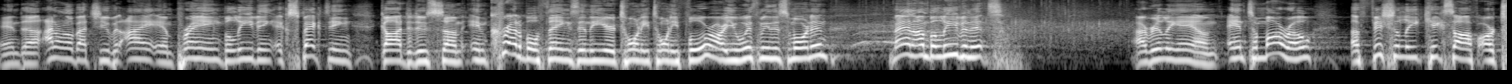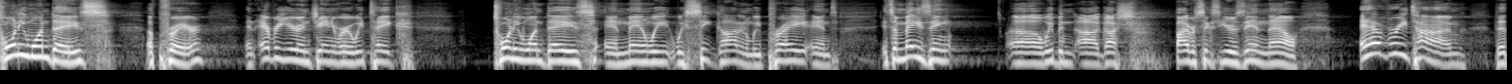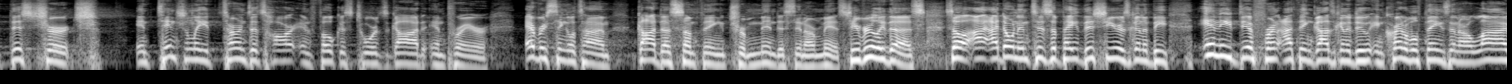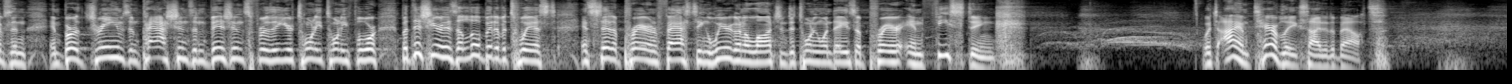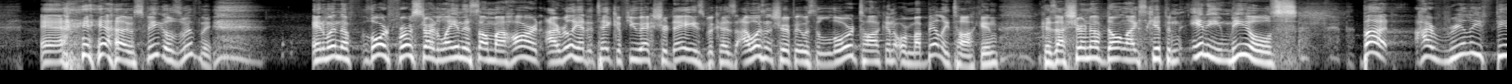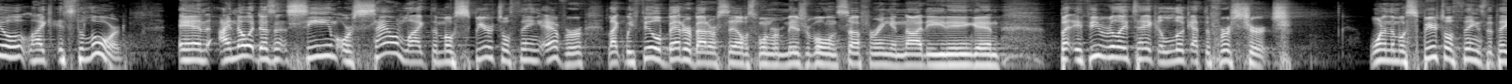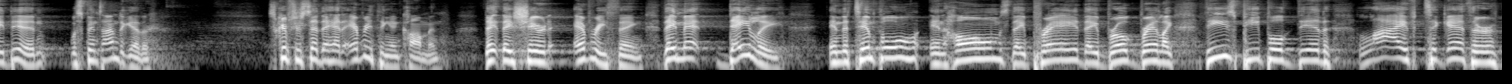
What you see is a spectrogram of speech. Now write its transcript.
And uh, I don't know about you, but I am praying, believing, expecting God to do some incredible things in the year 2024. Are you with me this morning? Man, I'm believing it. I really am. And tomorrow officially kicks off our 21 days of prayer. And every year in January, we take 21 days, and man, we, we seek God and we pray, and it's amazing. Uh, we've been, uh, gosh, five or six years in now. Every time that this church intentionally turns its heart and focus towards God in prayer, every single time God does something tremendous in our midst. He really does. So I, I don't anticipate this year is going to be any different. I think God's going to do incredible things in our lives and, and birth dreams and passions and visions for the year 2024. But this year is a little bit of a twist. Instead of prayer and fasting, we're going to launch into 21 days of prayer and feasting, which I am terribly excited about. And yeah, Spiegel's with me. And when the Lord first started laying this on my heart, I really had to take a few extra days because I wasn't sure if it was the Lord talking or my belly talking, because I sure enough don't like skipping any meals. But I really feel like it's the Lord. And I know it doesn't seem or sound like the most spiritual thing ever, like we feel better about ourselves when we're miserable and suffering and not eating. And but if you really take a look at the first church, one of the most spiritual things that they did was spend time together. Scripture said they had everything in common. They, they shared everything. They met daily in the temple, in homes. They prayed, they broke bread. Like these people did life together.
